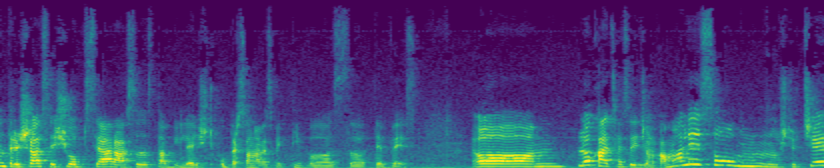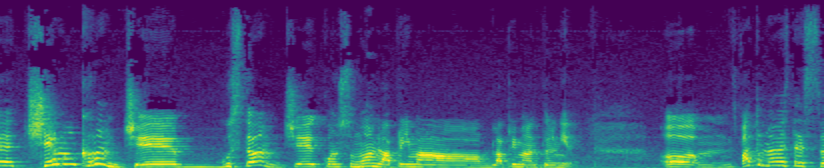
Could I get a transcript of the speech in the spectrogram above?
între 6 și 8 seara să stabilești cu persoana respectivă să te vezi. Uh, locația, să zicem că am ales-o, nu știu ce, ce mâncăm, ce gustăm, ce consumăm la prima, la prima întâlnire. Uh, sfatul meu este să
